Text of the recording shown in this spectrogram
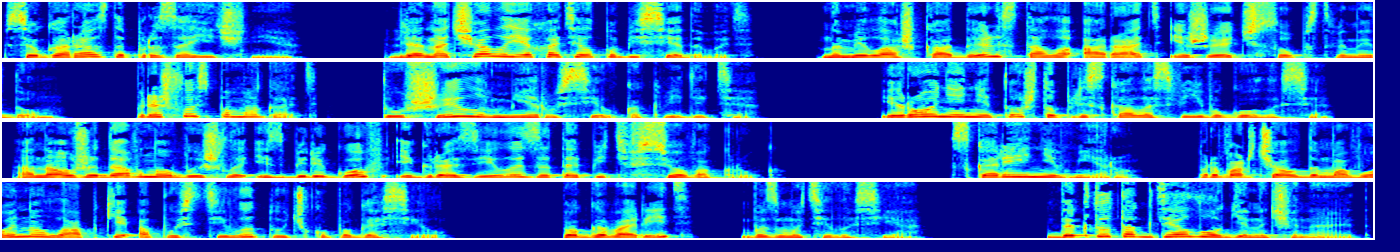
все гораздо прозаичнее. Для начала я хотел побеседовать, но милашка Адель стала орать и жечь собственный дом. Пришлось помогать. Тушил в меру сил, как видите. Ирония не то, что плескалась в его голосе. Она уже давно вышла из берегов и грозилась затопить все вокруг. «Скорее не в меру», – проворчал домовой, но лапки опустил и тучку погасил. «Поговорить?» – возмутилась я. Да кто так диалоги начинает?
